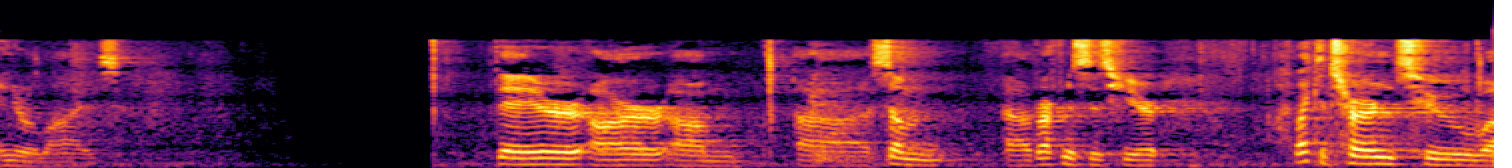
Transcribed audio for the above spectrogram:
in your lives there are some references here. I'd like to turn to,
